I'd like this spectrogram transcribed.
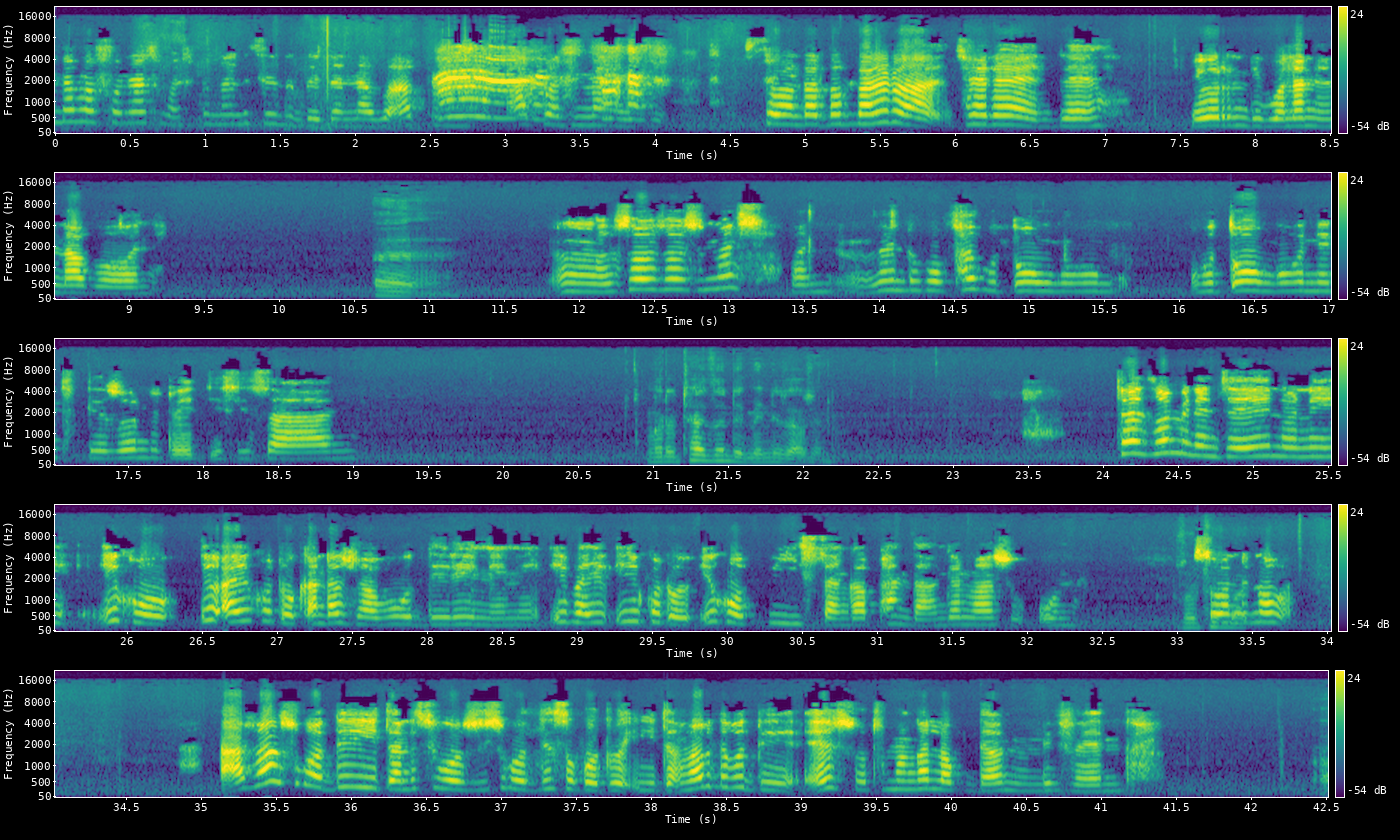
ndavafonera simasitonandisizibhedha navo apartment so ndatobalelwa tshelede yori ndi vonane na vone mm, swozwo zwino nṋe ndi khou pfha vhuṱungu vhuṱungu vhune thiḓi zwo ndi tou itisisa hani. Ngori thaidzo ndi mini zwa zwino thaidzo milenzhe heinoni i khou a i khou tou kanda zwavhuḓi linini i vha i khou tou i khou fhisa nga phanḓa ngeno ha zwo so ndi no a zwa zwi khou ḓi ita ndi tshi khou zwi tshi khou ḓi sokou tou ita. Zwavhuḓi vhuḓi hezwi zwo thoma nga lockdown ndi venḓa.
